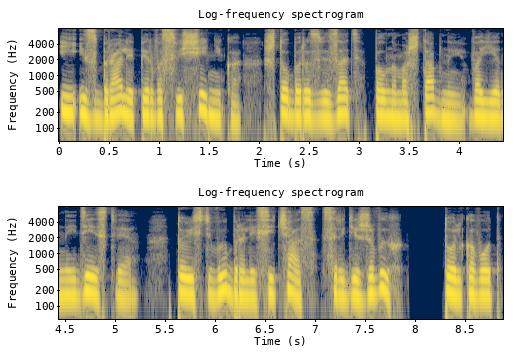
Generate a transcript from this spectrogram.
И избрали первосвященника, чтобы развязать полномасштабные военные действия, то есть выбрали сейчас среди живых. Только вот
